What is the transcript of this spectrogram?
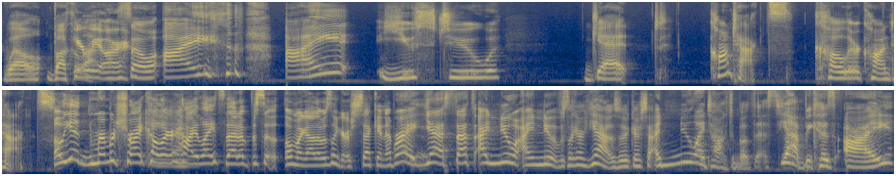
well, buckle Here we up. are. So I, I used to get contacts, color contacts. Oh yeah, remember tricolor highlights that episode? Oh my god, that was like our second episode. Right. Yes, that's. I knew. I knew it was like. Our, yeah, it was like. our, I knew I talked about this. Yeah, because I,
